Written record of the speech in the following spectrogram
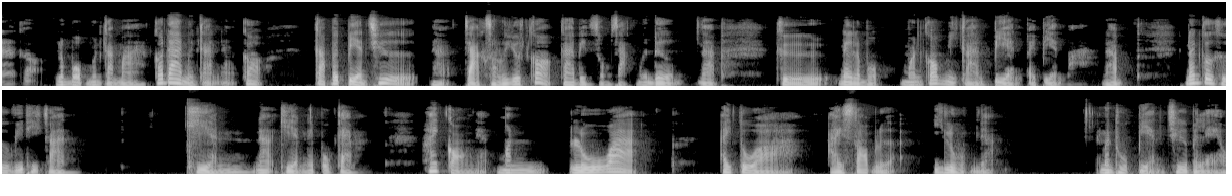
นะก็ระบบมันกลับมาก็ได้เหมือนกันนะก็กลับไปเปลี่ยนชื่อนะจากสรยุทธ์ก็กลายเป็นสมศักดิ์เหมือนเดิมนะครับ คือในระบบมันก็มีการเปลี่ยนไปเปลี่ยนมานะครับ นั่นก็คือวิธีการเขียนนะเขียนในโปรแกรม ให้กล่องเนี่ยมันรู้ว่าไอตัว i s o p หรือ eLoop เนี่ยมันถูกเปลี่ยนชื่อไปแล้ว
